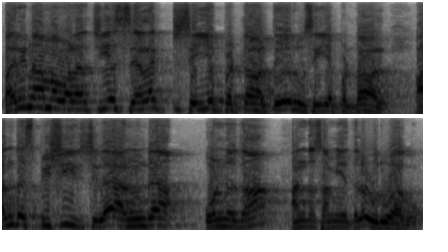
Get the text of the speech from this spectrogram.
பரிணாம வளர்ச்சியை செலக்ட் செய்யப்பட்டால் தேர்வு செய்யப்பட்டால் அந்த ஸ்பெஷீஸில் அந்த ஒன்று தான் அந்த சமயத்தில் உருவாகும்.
